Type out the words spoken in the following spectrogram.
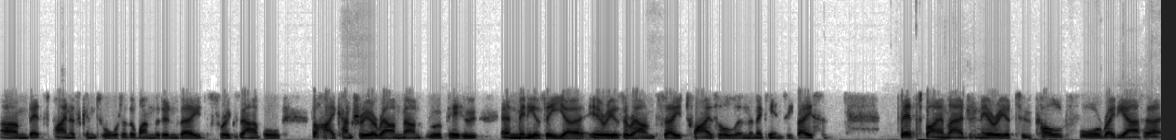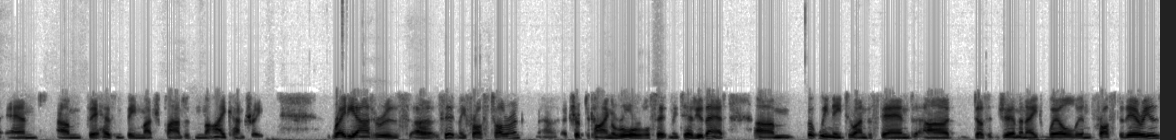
Um, that's Pinus contorta, the one that invades, for example, the high country around Mount Ruapehu and many of the uh, areas around, say, Twizel and the Mackenzie Basin. That's by and large an area too cold for radiata, and um, there hasn't been much planted in the high country. Radiata is uh, certainly frost tolerant. Uh, a trip to Kaingaroa will certainly tell you that. Um, but we need to understand uh, does it germinate well in frosted areas?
